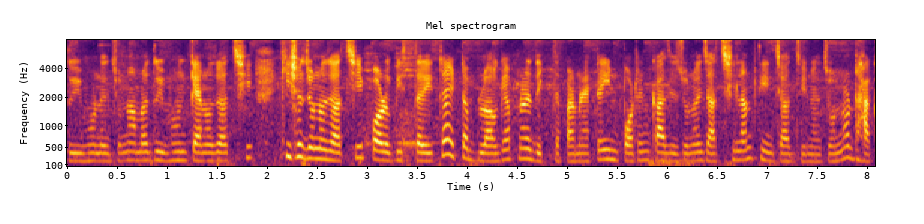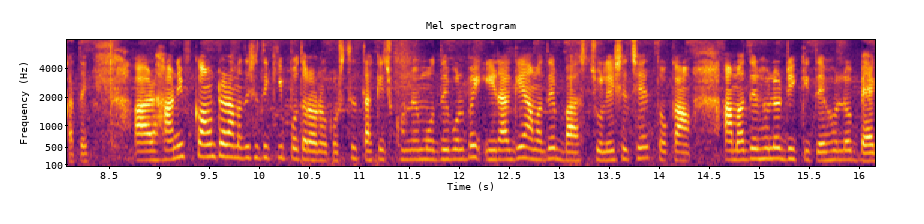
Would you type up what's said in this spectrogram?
দুই বোনের জন্য। আমরা দুই বোন কেন যাচ্ছি, কিসের জন্য যাচ্ছি, পরে বিস্তারিত একটা ব্লগে আপনারা দেখতে পারবেন। একটা ইম্পর্টেন্ট কাজের জন্য যাচ্ছিলাম তিন চার দিনের জন্য ঢাকাতে। আর হানিফ কাউন্টার আমাদের সাথে কি প্রতারণা করছে তা কিছুক্ষণের মধ্যে বলবে। এর আগে আমাদের বাস চলে এসেছে, তো আমাদের হলো ডিকিতে হলো ব্যাগ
